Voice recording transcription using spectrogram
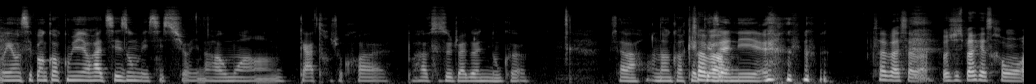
oui, on sait pas encore combien il y aura de saisons, mais c'est sûr, il y en aura au moins quatre, je crois, pour House of the Dragon. Donc euh, ça va, on a encore quelques années. ça va, ça va. J'espère qu'elles seront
